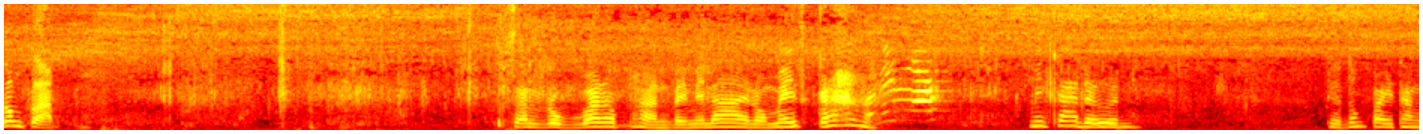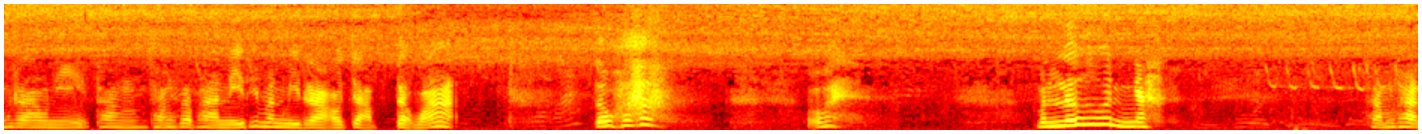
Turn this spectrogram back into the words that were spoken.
ต้องกลับ สรุปว่าเราผ่านไปไม่ได้ เราไม่กล้า ไม่กล้าเดิน เดี๋ยวต้องไปทางราวนี้ทางทางสะพานนี้ที่มันมีราวจับ แต่ว่า แต่ว่า โอ้ยมันลื่นไงสำคัญ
